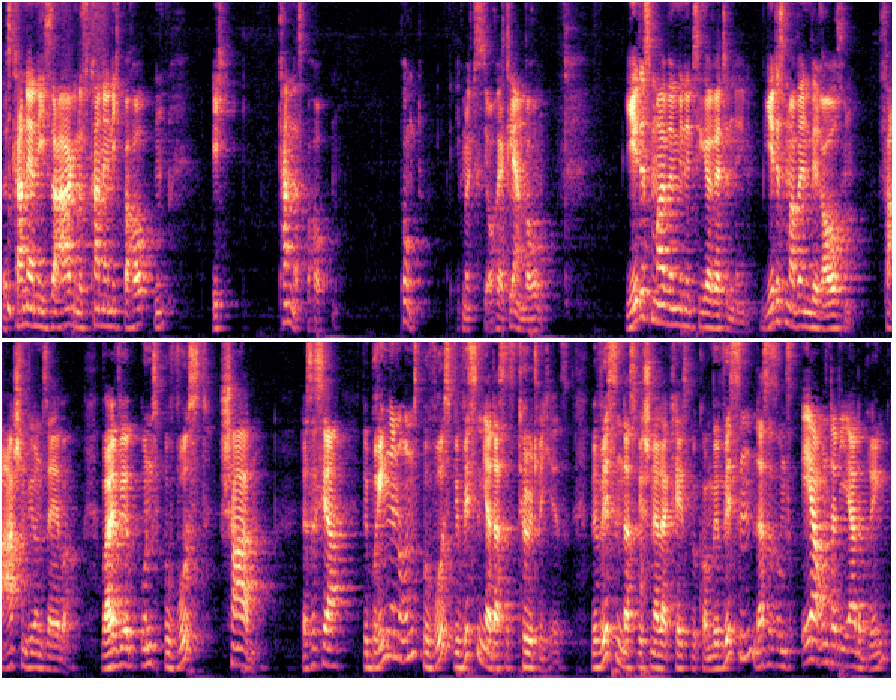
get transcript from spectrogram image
das kann er nicht sagen, das kann er nicht behaupten. Ich kann das behaupten. Punkt. Ich möchte es dir auch erklären, warum. Jedes Mal, wenn wir eine Zigarette nehmen, jedes Mal, wenn wir rauchen, verarschen wir uns selber, weil wir uns bewusst schaden. Das ist ja, wir bringen uns bewusst, wir wissen ja, dass es tödlich ist. Wir wissen, dass wir schneller Krebs bekommen. Wir wissen, dass es uns eher unter die Erde bringt.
